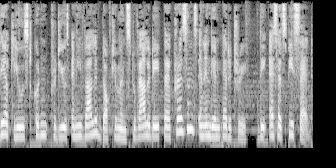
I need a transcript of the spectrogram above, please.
The accused couldn't produce any valid documents to validate their presence in Indian territory, the SSB said.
